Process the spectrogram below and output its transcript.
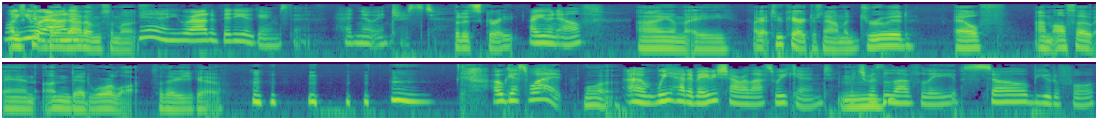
Well, I just you get were burned out out of- of them so much. Yeah, you were out of video games then. Had no interest. But it's great. Are you an elf? I am a. I got two characters now. I'm a druid, elf. I'm also an undead warlock. So there you go. Oh, guess what? What? Um, we had a baby shower last weekend, which was Mm-hmm. lovely. It was so beautiful.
